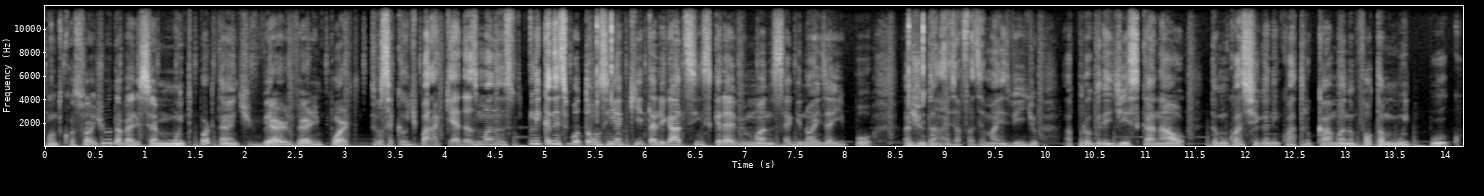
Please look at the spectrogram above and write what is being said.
conto com a sua ajuda, velho. Isso é muito importante, very, very important. Se você caiu de paraquedas, mano, clica nesse botãozinho aqui, tá ligado? Se inscreve, mano, segue nós aí, pô. Ajuda nós a fazer mais vídeo, a progredir esse canal. Tamo quase chegando em 4K, mano, falta muito pouco.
